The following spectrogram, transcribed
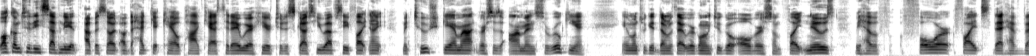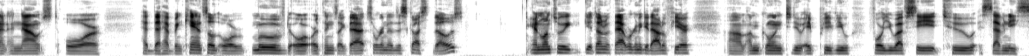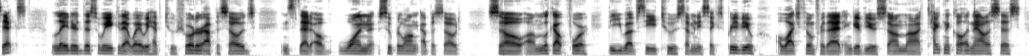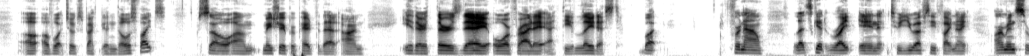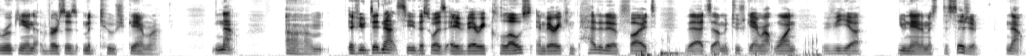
Welcome to the 70th episode of the Head Kick KO podcast. Today we are here to discuss UFC Fight Night Mateusz Gamrot versus Arman Tsarukyan. And once we get done with that, we're going to go over some fight news. We have f- four fights that have been announced or had, that have been canceled or moved or, or things like that. So we're going to discuss those. And once we get done with that, we're going to get out of here. Um, I'm going to do a preview for UFC 276 later this week. That way, we have two shorter episodes instead of one super long episode. So, um, look out for the UFC 276 preview. I'll watch film for that and give you some uh, technical analysis of, of, what to expect in those fights. So, um, make sure you're prepared for that on either Thursday or Friday at the latest. But for now, let's get right in to UFC Fight Night Arman Tsarukyan versus Mateusz Gamrot. Now, um, if you did not see, this was a very close and very competitive fight that uh, Mateusz Gamrot won via unanimous decision. Now,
